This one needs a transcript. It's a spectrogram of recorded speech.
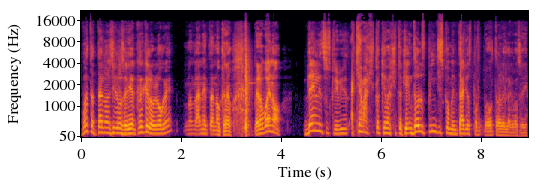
Voy a tratar de no decir grosería. ¿Cree que lo logre? No, la neta no creo. Pero bueno, denle suscribir, aquí abajito, aquí abajito, aquí en todos los pinches comentarios, por otra vez la grosería.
